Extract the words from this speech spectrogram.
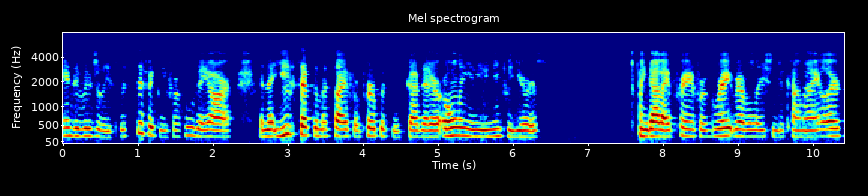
individually, specifically for who they are, and that you set them aside for purposes, God, that are only and uniquely yours. And God, I pray for great revelation to come. And I, Lord,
